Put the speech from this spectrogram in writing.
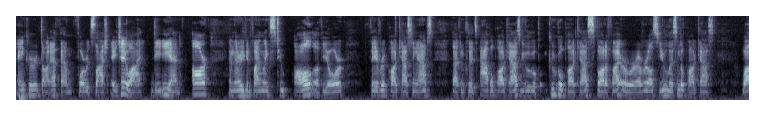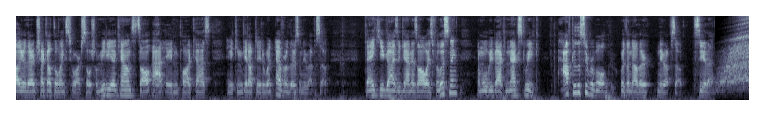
anchor.fm forward slash H A Y D E N R. And there you can find links to all of your favorite podcasting apps. That includes Apple Podcasts, Google, Google Podcasts, Spotify, or wherever else you listen to podcasts. While you're there, check out the links to our social media accounts. It's all at Hayden Podcast, and you can get updated whenever there's a new episode. Thank you guys again, as always, for listening, and we'll be back next week after the Super Bowl with another new episode. See you then.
